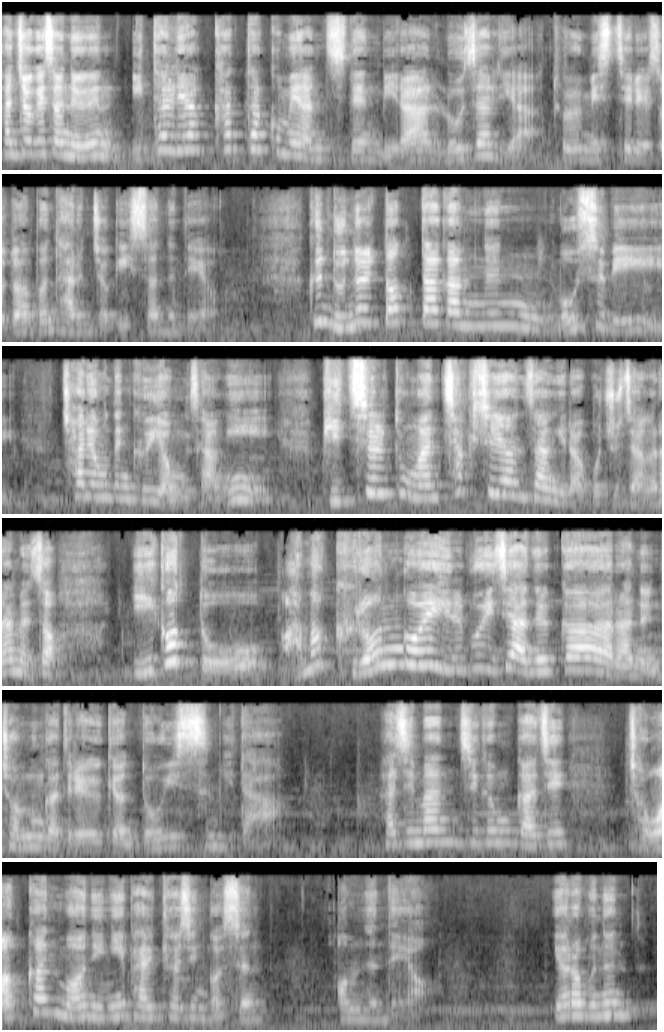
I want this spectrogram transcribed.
한쪽에서는 이탈리아 카타콤에 안치된 미라 로잘리아 토요 미스테리에서도 한번 다룬 적이 있었는데요. 그 눈을 떴다 감는 모습이 촬영된 그 영상이 빛을 통한 착시 현상이라고 주장을 하면서 이것도 아마 그런 거의 일부이지 않을까라는 전문가들의 의견도 있습니다. 하지만 지금까지 정확한 원인이 밝혀진 것은 없는데요. 여러분은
